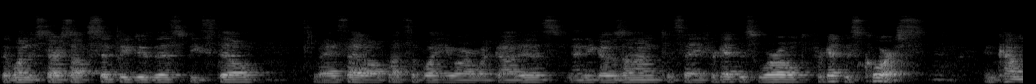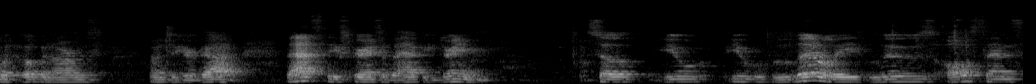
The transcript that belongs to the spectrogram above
the one that starts off, simply do this, be still, lay aside all thoughts of what you are, what God is. And he goes on to say, forget this world, forget this course, and come with open arms unto your God. That's the experience of the happy dream. So you, you literally lose all sense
